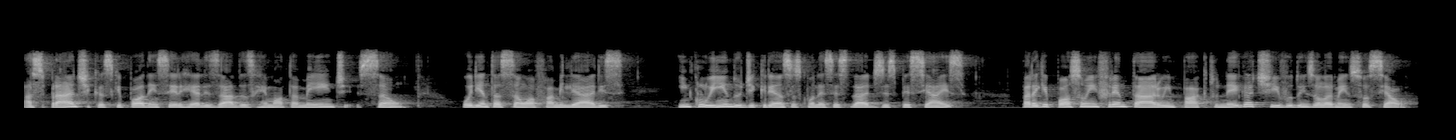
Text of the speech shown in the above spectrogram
As práticas que podem ser realizadas remotamente são orientação a familiares, incluindo de crianças com necessidades especiais, para que possam enfrentar o impacto negativo do isolamento social,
